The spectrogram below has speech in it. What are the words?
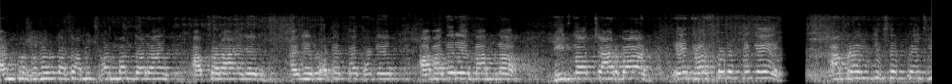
আইন প্রশাসনের কাছে আমি সম্মান জানাই। আপনারা আইনের আইনের অপেক্ষায় থাকেন। আমাদের এই মামলা দীর্ঘ চারবার এই হাসপাতাল থেকে আমরা ইঞ্জেকশন পেয়েছি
